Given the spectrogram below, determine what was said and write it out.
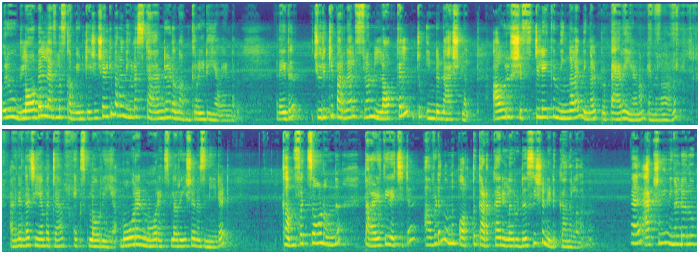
ഒരു ഗ്ലോബൽ ലെവൽ ഓഫ് കമ്മ്യൂണിക്കേഷൻ ശരിക്കും പറഞ്ഞാൽ നിങ്ങളുടെ സ്റ്റാൻഡേർഡ് ഒന്ന് അപ്ഗ്രേഡ് ചെയ്യാൻ വേണ്ടത്. അതായത് ചുരുക്കി പറഞ്ഞാൽ ഫ്രം ലോക്കൽ ടു ഇന്റർനാഷണൽ ആ ഒരു ഷിഫ്റ്റിലേക്ക് നിങ്ങളെ നിങ്ങൾ പ്രിപ്പയർ ചെയ്യണം എന്നുള്ളതാണ്. അതിനെന്താ ചെയ്യാൻ പറ്റുക? എക്സ്പ്ലോർ ചെയ്യുക. More and more exploration is needed comfort zone ഒന്ന് താഴ്ത്തി വെച്ചിട്ട് അവിടെ നിന്നൊന്ന് പുറത്ത് കടക്കാനുള്ള ഒരു ഡെസിഷൻ എടുക്കുക എന്നുള്ളതാണ്. ആക്ച്വലി നിങ്ങളുടെ ഒരു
